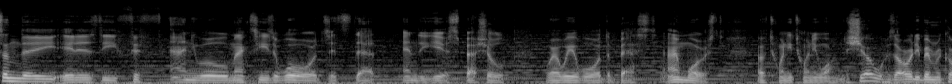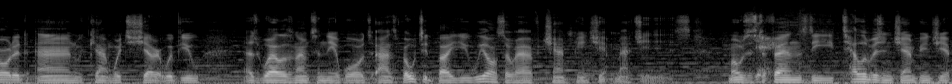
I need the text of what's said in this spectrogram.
Sunday, it is the fifth annual Maxis Awards. It's that end of year special where we award the best and worst of 2021. The show has already been recorded, and we can't wait to share it with you, as well as announcing the awards as voted by you. We also have championship matches. Moses defends the television championship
